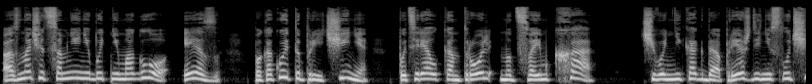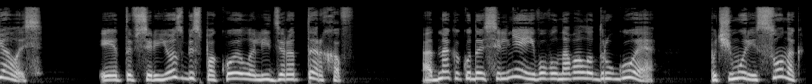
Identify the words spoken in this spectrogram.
А значит, сомнений быть не могло, Эз по какой-то причине потерял контроль над своим Кха, чего никогда прежде не случалось. И это всерьез беспокоило лидера Терхов. Однако куда сильнее его волновало другое. Почему рисунок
